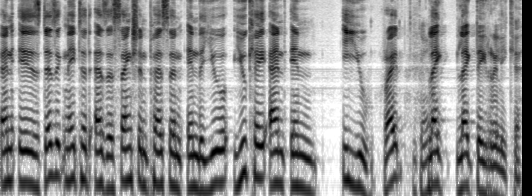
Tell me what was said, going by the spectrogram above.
and is designated as a sanctioned person in the U- UK and in EU, right? Okay. Like, like they really care.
